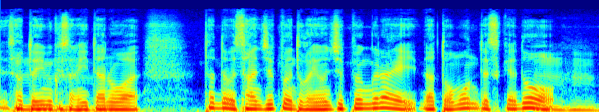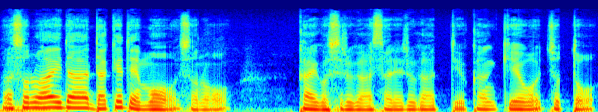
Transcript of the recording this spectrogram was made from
佐藤由美子さんがいたのは、例えば30分とか40分ぐらいだと思うんですけど、まあ、その間だけでもその介護する側される側っていう関係をちょっと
